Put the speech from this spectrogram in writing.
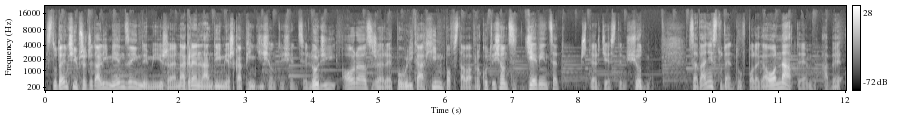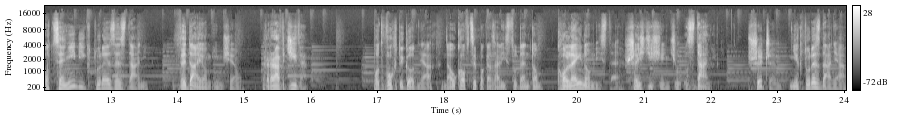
Studenci przeczytali m.in., że na Grenlandii mieszka 50 tysięcy ludzi oraz że Republika Chin powstała w roku 1947. Zadanie studentów polegało na tym, aby ocenili, które ze zdań wydają im się prawdziwe. Po dwóch tygodniach naukowcy pokazali studentom kolejną listę 60 zdań. Przy czym niektóre zdania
